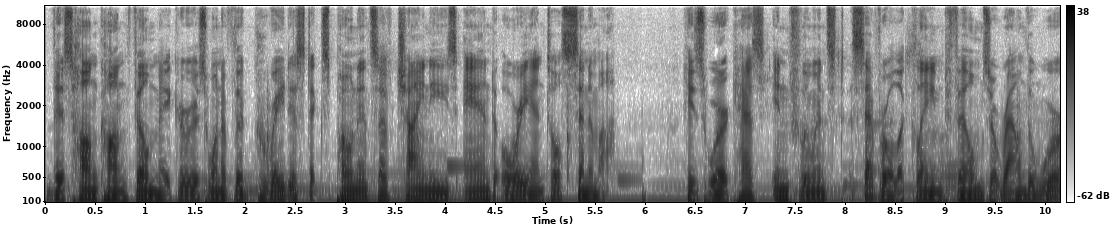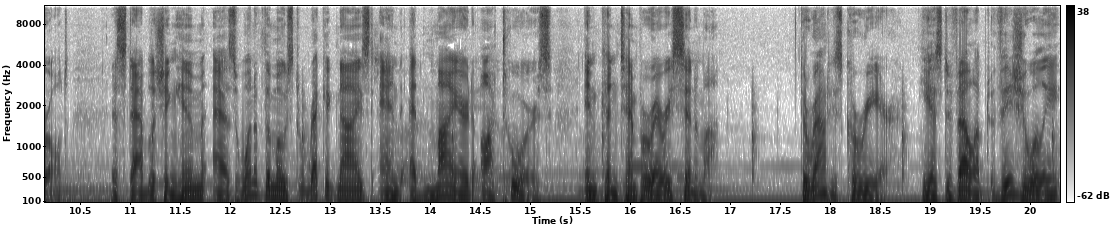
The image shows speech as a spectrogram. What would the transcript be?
This Hong Kong filmmaker is one of the greatest exponents of Chinese and Oriental cinema. His work has influenced several acclaimed films around the world, establishing him as one of the most recognized and admired auteurs in contemporary cinema. Throughout his career, he has developed visually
